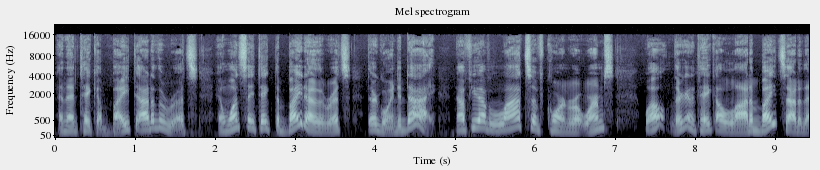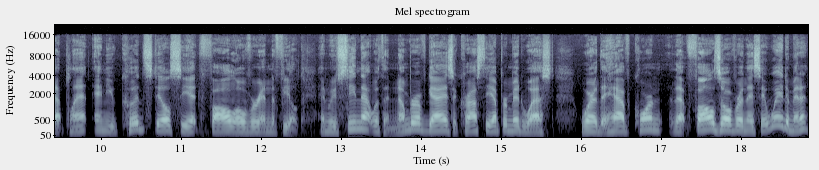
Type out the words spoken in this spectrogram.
and then take a bite out of the roots. And once they take the bite out of the roots, they're going to die. Now, if you have lots of corn rootworms, well, they're going to take a lot of bites out of that plant and you could still see it fall over in the field. And we've seen that with a number of guys across the upper Midwest where they have corn that falls over and they say, wait a minute,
